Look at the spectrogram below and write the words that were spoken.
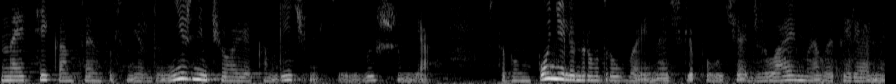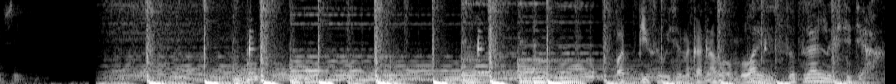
найти консенсус между нижним человеком, личностью и высшим я чтобы мы поняли друг друга и начали получать желаемое в этой реальной жизни. Подписывайся на канал онлайн в социальных сетях.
